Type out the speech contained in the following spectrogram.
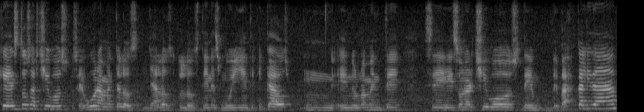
que estos archivos seguramente los, ya los, tienes muy identificados. Mm, eh, normalmente son archivos de, baja calidad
